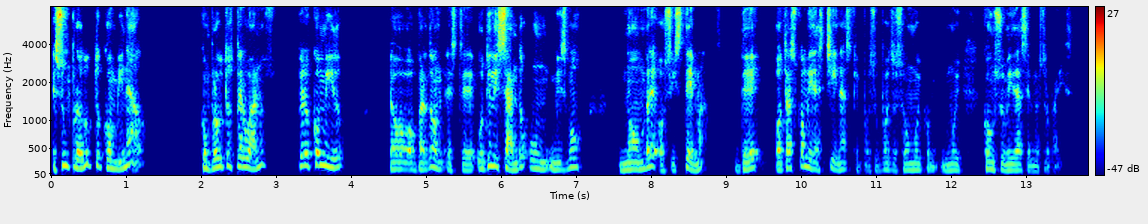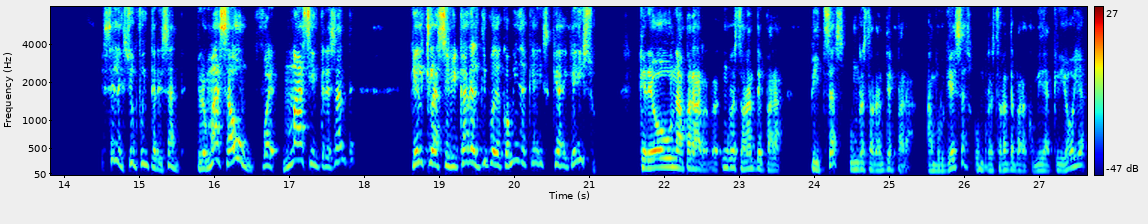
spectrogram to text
Es un producto combinado con productos peruanos, pero comido, o perdón, este, utilizando un mismo nombre o sistema de otras comidas chinas que por supuesto son muy, muy consumidas en nuestro país. Esa elección fue interesante, pero más aún fue más interesante que él clasificara el tipo de comida que, que, que hizo. Creó una para, un restaurante para pizzas, un restaurante para hamburguesas, un restaurante para comida criolla,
